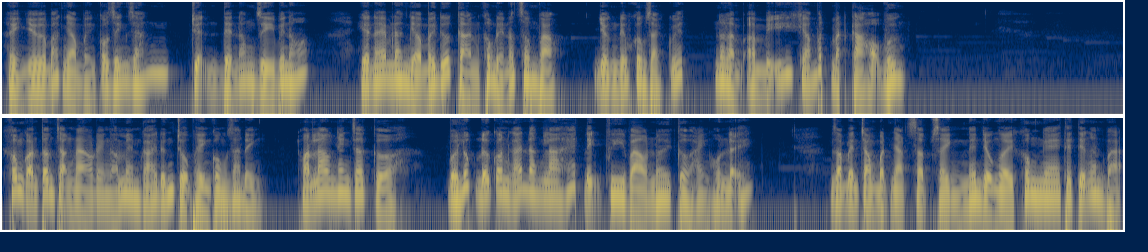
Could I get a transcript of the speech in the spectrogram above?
Hình như bác nhà mình có dính dáng chuyện tiền ong gì với nó. Hiện nay em đang nhờ mấy đứa cản không để nó xông vào. Nhưng nếu không giải quyết, nó làm ẩm mỹ khéo mất mặt cả họ Vương. Không còn tâm trạng nào để ngắm em gái đứng chụp hình cùng gia đình. Hoàn lao nhanh ra cửa. Vừa lúc đứa con gái đang la hét định phi vào nơi cửa hành hôn lễ. Do bên trong bật nhạc sập sình nên nhiều người không nghe thấy tiếng ăn vạ.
